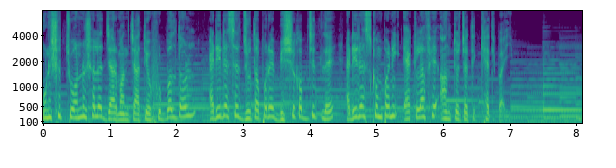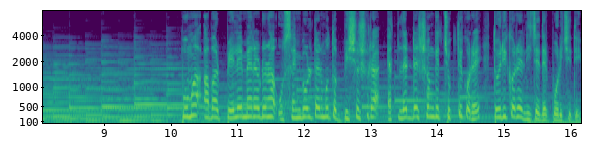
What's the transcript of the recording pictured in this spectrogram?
উনিশশো চুয়ান্ন সালে জার্মান জাতীয় ফুটবল দল অ্যাডিডাসের জুতা পরে বিশ্বকাপ জিতলে অ্যাডিডাস কোম্পানি এক লাফে আন্তর্জাতিক খ্যাতি পায়। পুমা আবার পেলে, ম্যারাডোনা, উসাইন বোল্টের মতো বিশ্বসেরা অ্যাথলেটদের সঙ্গে চুক্তি করে তৈরি করে নিজেদের পরিচিতি।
